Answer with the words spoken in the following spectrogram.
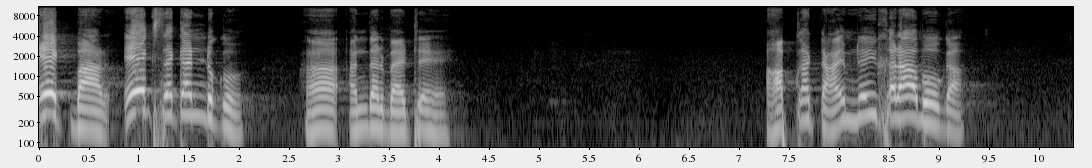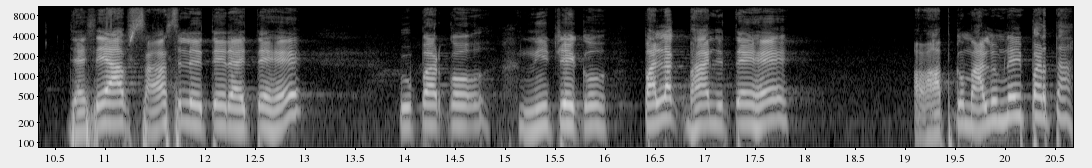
एक बार, एक सेकंड को। हाँ अंदर बैठे हैं। आपका टाइम नहीं खराब होगा। जैसे आप सांस लेते रहते हैं, ऊपर को, नीचे को, पलक भांजते हैं, और आपको मालूम नहीं पड़ता।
